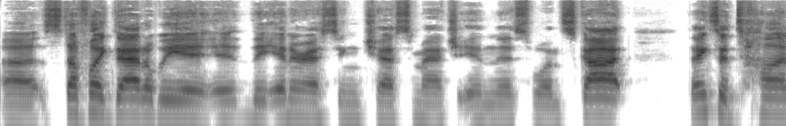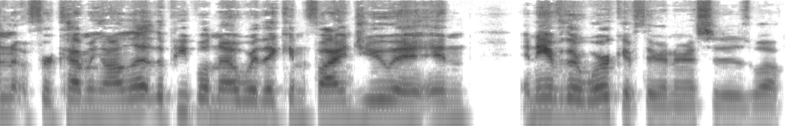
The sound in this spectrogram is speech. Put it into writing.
uh, stuff like that will be a, a, the interesting chess match in this one. Scott, thanks a ton for coming on. Let the people know where they can find you and, and any of their work if they're interested as well.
